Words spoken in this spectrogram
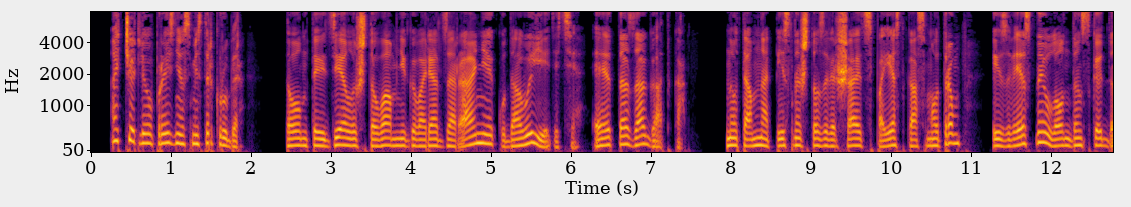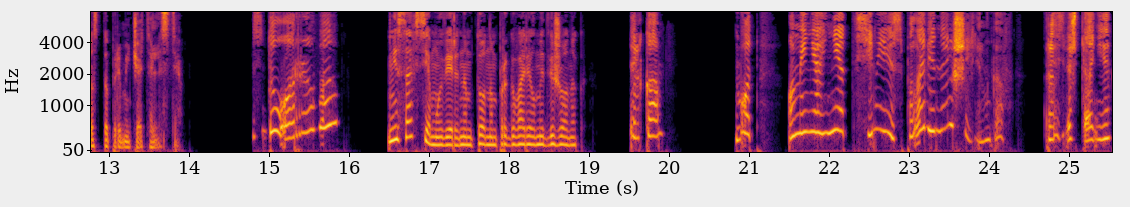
— отчетливо произнес мистер Крубер. — том-то и дело, что вам не говорят заранее, куда вы едете. Это загадка. Но там написано, что завершается поездка осмотром известной лондонской достопримечательности. «Здорово!» — не совсем уверенным тоном проговорил медвежонок. «Только вот у меня нет семи с половиной шиллингов. Разве что они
